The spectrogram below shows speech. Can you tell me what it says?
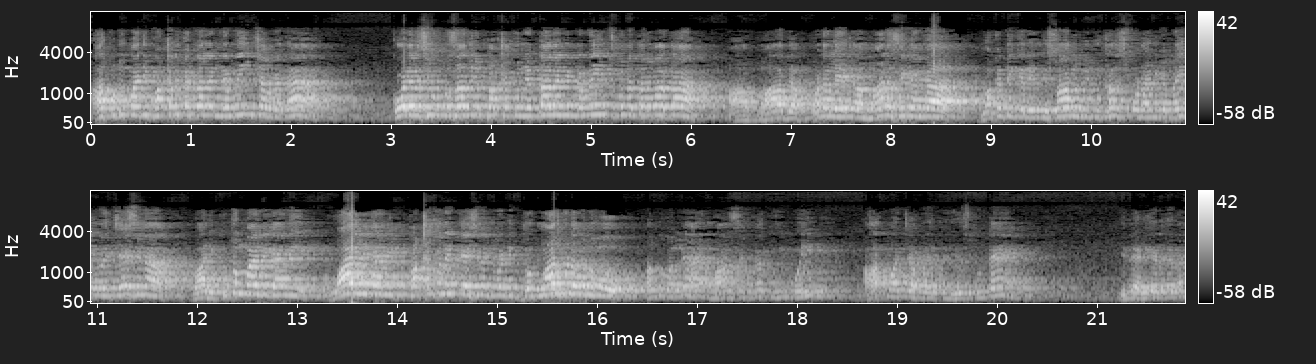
ఆ కుటుంబాన్ని పక్కన పెట్టాలని నిర్ణయించావు కదా? కోడెల శివప్రసాద్ని పక్కకు నెట్టాలని నిర్ణయించుకున్న తర్వాత ఆ బాధ పడలేక మానసికంగా ఒకటికి రెండు సార్లు వీళ్ళు కలుసుకోవడానికి ప్రయత్నం చేసిన వారి కుటుంబాన్ని కానీ వారిని కానీ పక్కకు నెట్టేసినటువంటి దుర్మార్గుడవు నువ్వు? అందువల్లే ఆయన మానసికంగా కుంగిపోయి ఆత్మహత్యా ప్రయత్నం చేసుకుంటే ఇల్లు అడిగారు కదా?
